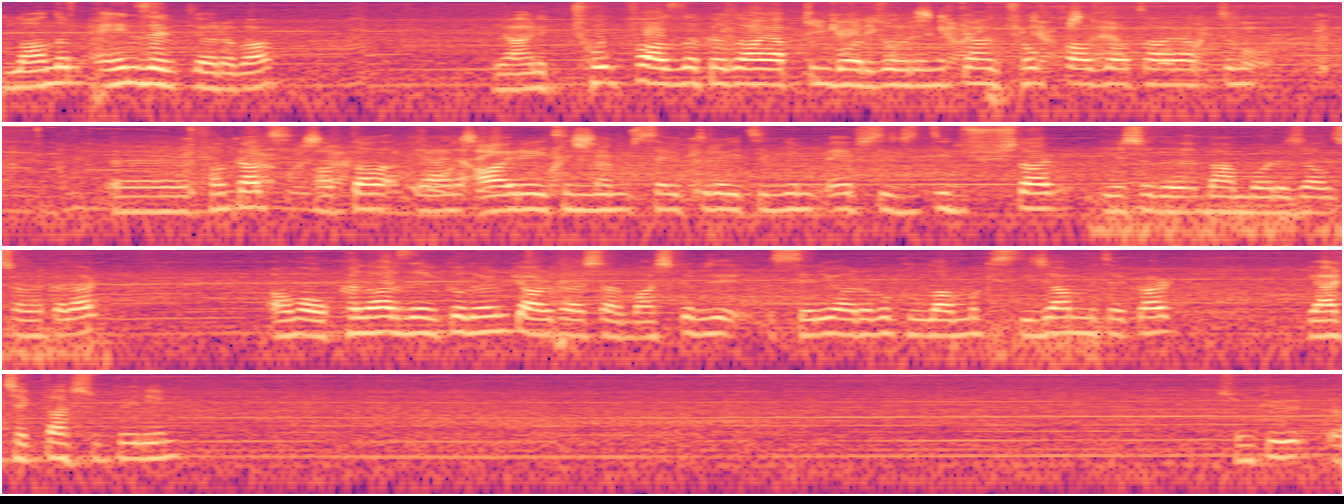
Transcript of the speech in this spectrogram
kullandığım en zevkli araba. Yani çok fazla kaza yaptım bu aracı öğrenirken çok fazla hata yaptım. Ee, fakat hatta yani I ratingim, safety ratingim hepsi ciddi düşüşler yaşadı ben bu araca alışana kadar. Ama o kadar zevk alıyorum ki arkadaşlar başka bir seri araba kullanmak isteyeceğim mi tekrar? Gerçekten şüpheliyim. Çünkü e,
